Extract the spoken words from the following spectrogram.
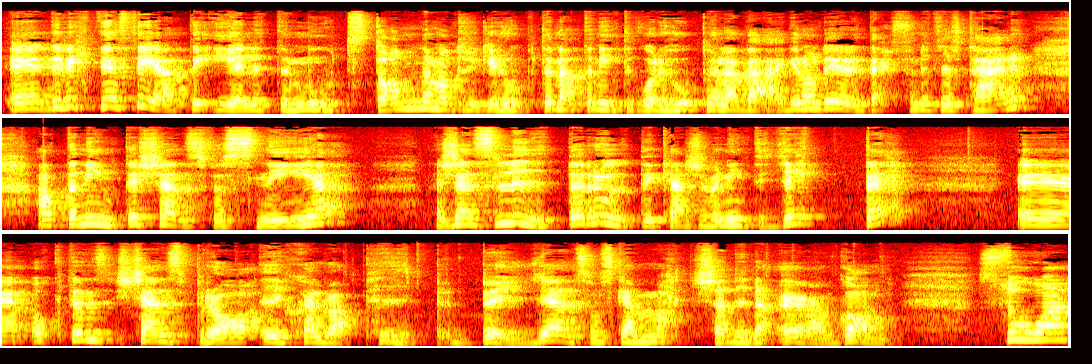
Eh, det viktigaste är att det är lite motstånd när man trycker ihop den, att den inte går ihop hela vägen och det är det definitivt här. Att den inte känns för sned, den känns lite rultig kanske men inte jätte. Eh, och den känns bra i själva pipböjen som ska matcha dina ögon. Så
